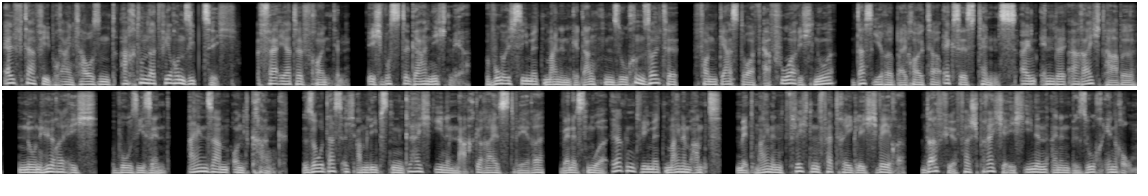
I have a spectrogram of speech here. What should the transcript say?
11. Februar 1874. Verehrte Freundin, ich wusste gar nicht mehr, wo ich sie mit meinen Gedanken suchen sollte. Von Gersdorf erfuhr ich nur, dass ihre Bayreuther Existenz ein Ende erreicht habe. Nun höre ich, wo sie sind, einsam und krank, so dass ich am liebsten gleich ihnen nachgereist wäre, wenn es nur irgendwie mit meinem Amt, mit meinen Pflichten verträglich wäre. Dafür verspreche ich Ihnen einen Besuch in Rom.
